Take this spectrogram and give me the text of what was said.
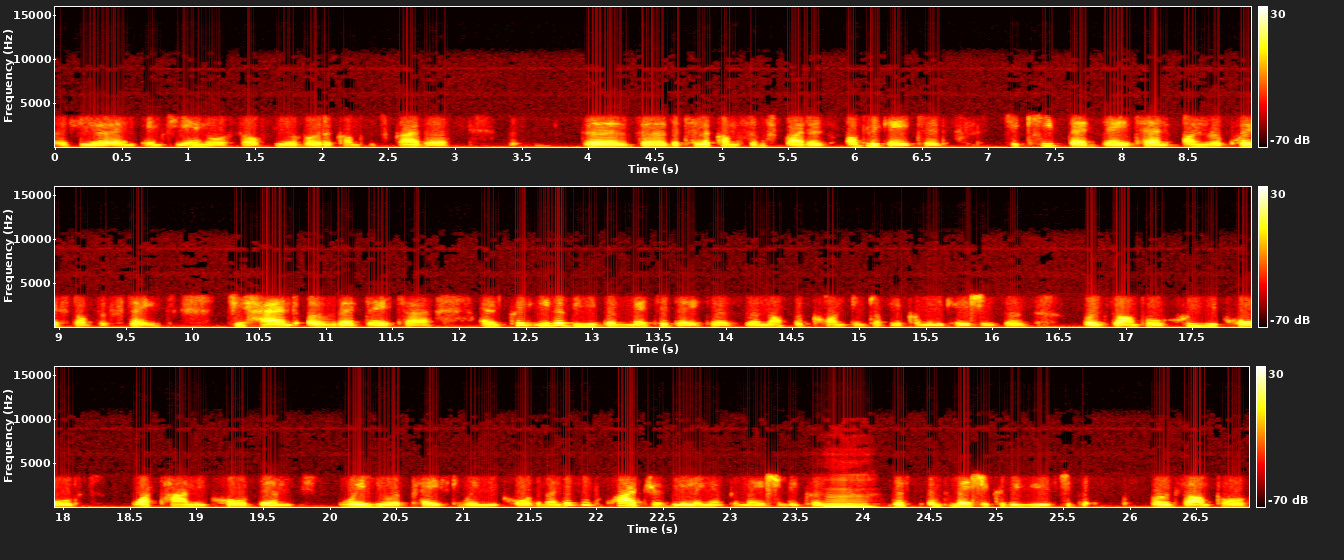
if you're an MTN or Cell C or Vodacom subscriber, the, the the telecom service provider is obligated to keep that data and on request of the state to hand over that data. And it could either be the metadata, so not the content of your communication. So, for example, who you called, what time you called them, where you were placed when you called them. And this is quite revealing information because mm. this information could be used to, for example,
